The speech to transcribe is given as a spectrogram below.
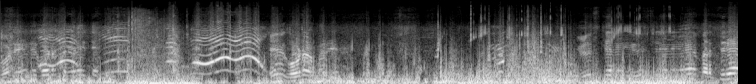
ನೋಡ್ರಿ ಏನ್ರಿ ನೋಡ್ರಿ ತೆಗಿಲೈತಿ ಏ ಗೋಡ ಬರ್ರಿ. ಇಳಿಸ್ತೇನೆ ಇಳಿಸ್ತೇನೆ ಬರ್ತೀರಾ.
